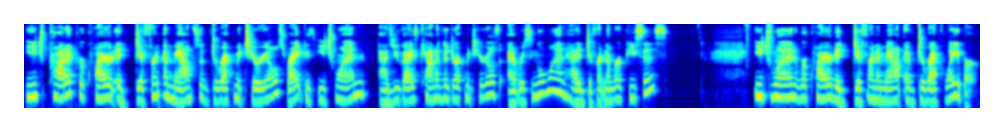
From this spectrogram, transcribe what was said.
each product required a different amounts of direct materials, right? Because each one, as you guys counted the direct materials, every single one had a different number of pieces. Each one required a different amount of direct labor.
